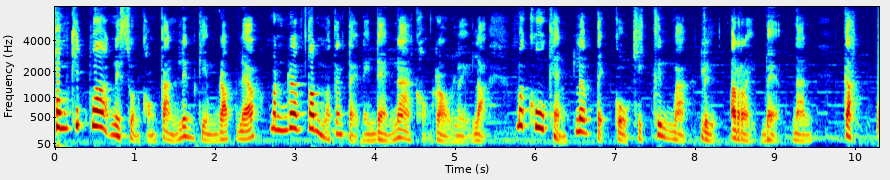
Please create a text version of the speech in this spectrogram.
ผมคิดว่าในส่วนของการเล่นเกมรับแล้ว มันเริ่มต้นมาตั้งแต่ในแดนหน้าของเราเลยล่ะ เมื่อคู่แข่งเริ่มเตะโกคิกขึ้นมา หรืออะไรแบบนั้น กักโป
